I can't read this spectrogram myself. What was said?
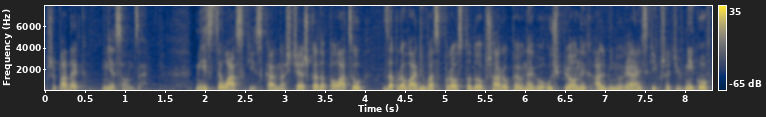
Przypadek? Nie sądzę. Miejsce łaski, skalna ścieżka do pałacu, zaprowadzi was prosto do obszaru pełnego uśpionych albinuriańskich przeciwników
